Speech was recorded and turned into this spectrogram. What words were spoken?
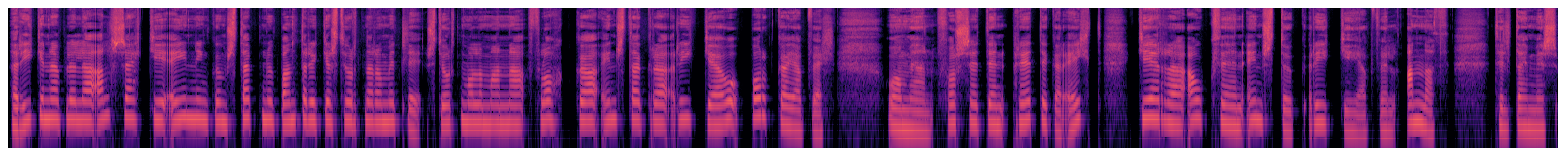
Það ríkir nefnilega alls ekki einingum stefnu bandaríkjastjórnar á milli, stjórnmálamanna, flokka, einstakra, ríkja og borgajafvel. Og meðan forsetin predikar eitt gera ákveðin einstök ríkijafvel annað. Til dæmis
